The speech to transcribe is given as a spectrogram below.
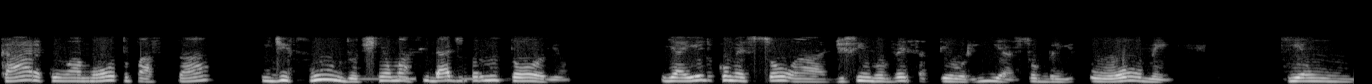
cara com a moto passar e de fundo tinha uma cidade dormitório. E aí ele começou a desenvolver essa teoria sobre o homem que é um,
